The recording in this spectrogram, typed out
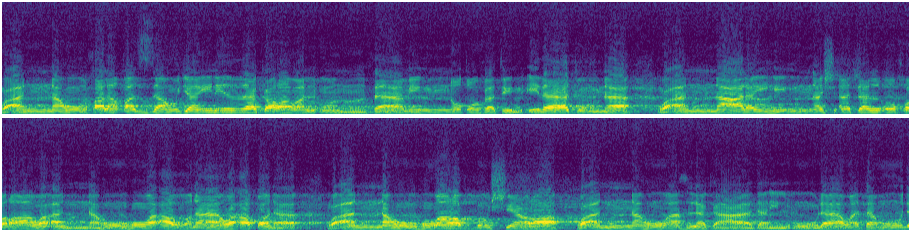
وأنه خلق الزوجين الذكر والأنثى من نطفة إذا تمنى وأن عليه النشأة الأخرى وأنه هو أغنى وأقنى وأنه هو رب الشعرى وأنه أهلك عادا الأولى وثمود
